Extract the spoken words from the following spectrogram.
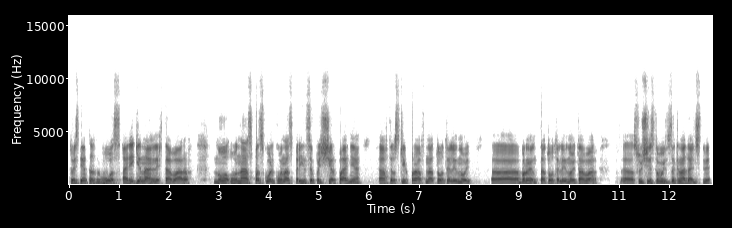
То есть это ввоз оригинальных товаров, но у нас, поскольку у нас принцип исчерпания авторских прав на тот или иной э, бренд, на тот или иной товар э, существует в законодательстве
